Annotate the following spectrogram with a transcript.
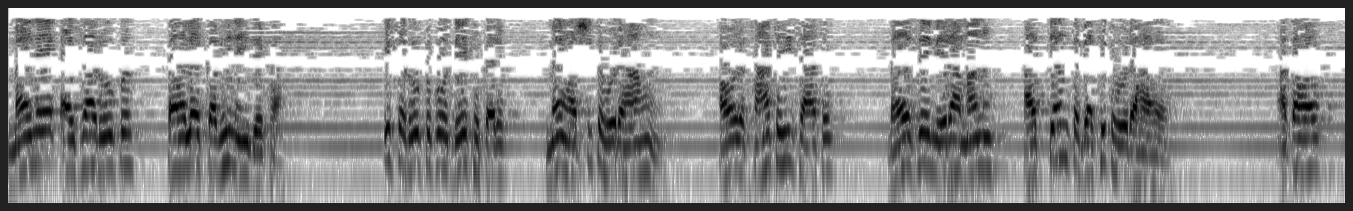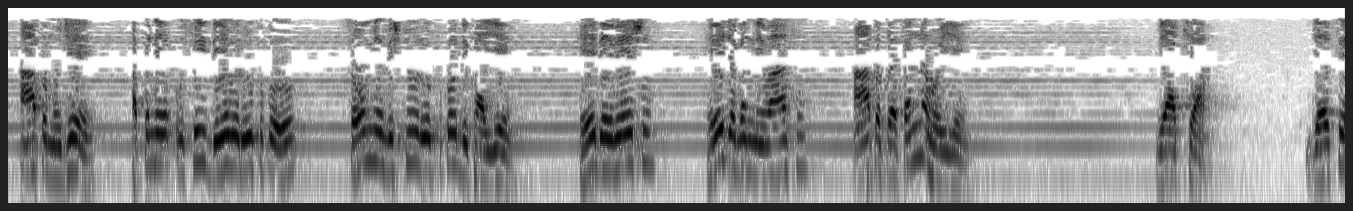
मैंने ऐसा रूप पहले कभी नहीं देखा। इस रूप को देखकर मैं हर्षित हो रहा हूँ और साथ ही साथ भय से मेरा मन अत्यंत व्यथित हो रहा है। अतः आप मुझे अपने उसी देव रूप को, सौम्य विष्णु रूप को दिखाइए। हे देवेश, हे जगन निवास आप प्रसन्न होइए। व्याख्या। जैसे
